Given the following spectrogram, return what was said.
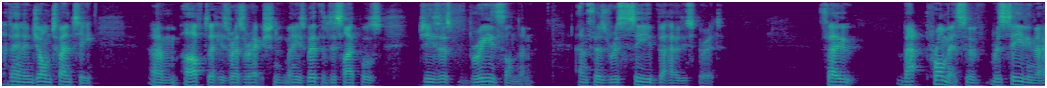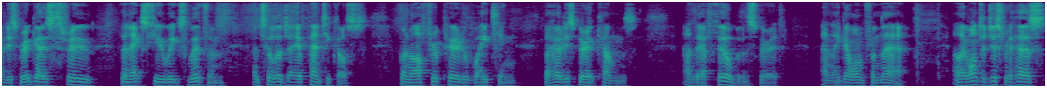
And then in John 20, um, after his resurrection, when he's with the disciples, Jesus breathes on them and says, receive the Holy Spirit. So that promise of receiving the Holy Spirit goes through the next few weeks with them until the day of Pentecost, when after a period of waiting, the Holy Spirit comes and they are filled with the Spirit and they go on from there. And I want to just rehearse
